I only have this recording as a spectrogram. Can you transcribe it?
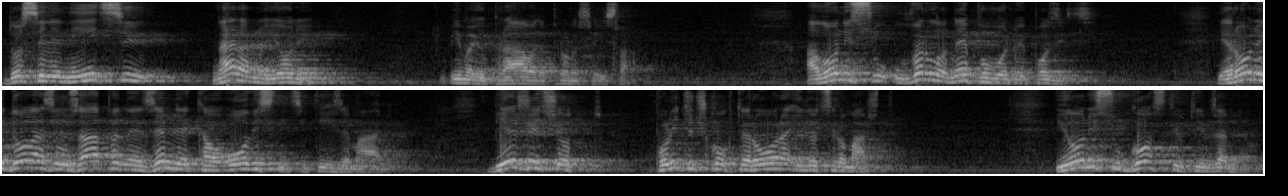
Doseljenici, naravno i oni imaju pravo da pronose islam. Ali oni su u vrlo nepovoljnoj poziciji. Jer oni dolaze u zapadne zemlje kao ovisnici tih zemalja. Bježeći od političkog terora ili od siromašta. I oni su gosti u tim zemljama.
